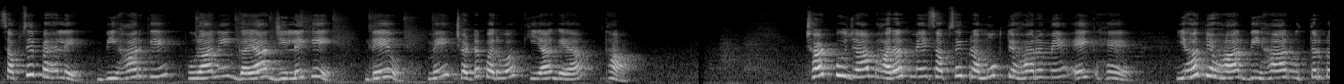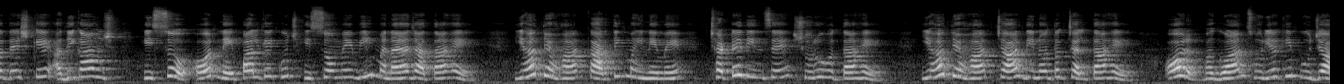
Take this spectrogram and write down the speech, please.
सबसे पहले बिहार के पुराने गया ज़िले के देव में छठ पर्व किया गया था। छठ पूजा भारत में सबसे प्रमुख त्योहारों में एक है। यह त्यौहार बिहार, उत्तर प्रदेश के अधिकांश हिस्सों और नेपाल के कुछ हिस्सों में भी मनाया जाता है। यह त्यौहार कार्तिक महीने में छठे दिन से शुरू होता है। यह त्यौहार चार दिनों तक चलता है और भगवान सूर्य की पूजा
